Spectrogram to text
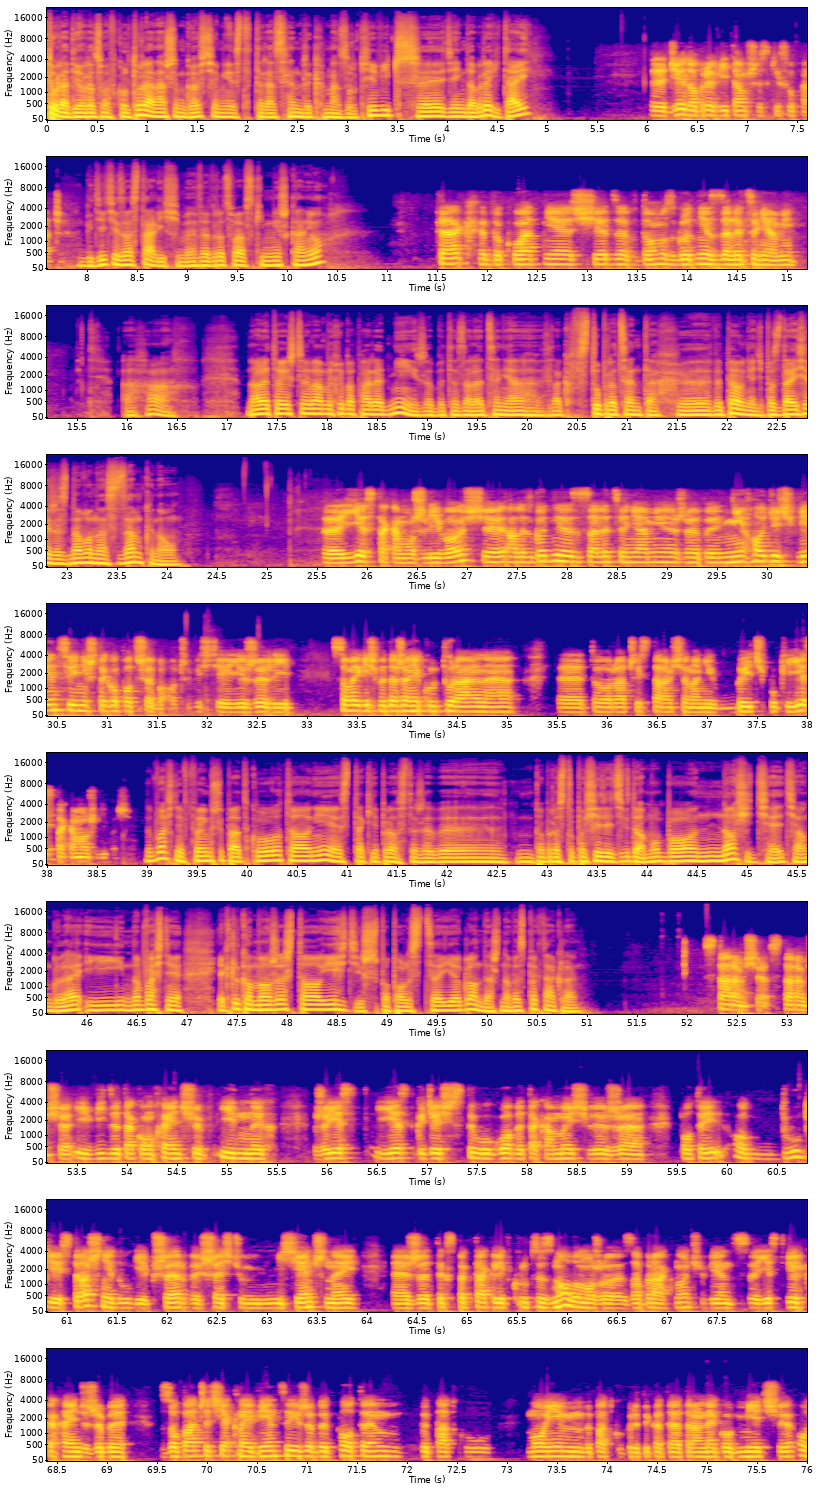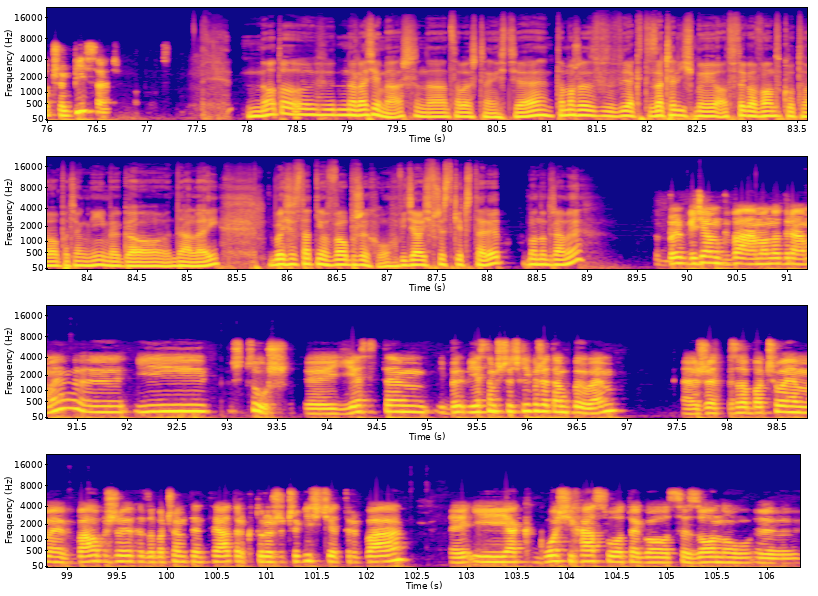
Tu Radio Wrocław Kultura. Naszym gościem jest teraz Henryk Mazurkiewicz. Dzień dobry, witaj. Dzień dobry, witam wszystkich słuchaczy. Gdzie cię zastaliśmy? We wrocławskim mieszkaniu? Tak, dokładnie. Siedzę w domu zgodnie z zaleceniami. Aha. No ale to jeszcze mamy chyba parę dni, żeby te zalecenia tak w 100% wypełniać, bo zdaje się, że znowu nas zamkną. Jest taka możliwość, ale zgodnie z zaleceniami, żeby nie chodzić więcej niż tego potrzeba. Oczywiście, jeżeli są jakieś wydarzenia kulturalne, to raczej staram się na nich być, póki jest taka możliwość. No właśnie, w Twoim przypadku to nie jest takie proste, żeby po prostu posiedzieć w domu, bo nosi Cię ciągle i no właśnie, jak tylko możesz, to jeździsz po Polsce i oglądasz nowe spektakle. Staram się, staram się i widzę taką chęć w innych, że jest, jest gdzieś z tyłu głowy taka myśl, że po tej długiej, strasznie długiej przerwy, sześciomiesięcznej, że tych spektakli wkrótce znowu może zabraknąć, więc jest wielka chęć, żeby zobaczyć jak najwięcej, żeby potem w wypadku moim, w wypadku krytyka teatralnego mieć o czym pisać. No to na razie masz, na całe szczęście. To może jak zaczęliśmy od tego wątku, to pociągnijmy go dalej. Byłeś ostatnio w Wałbrzychu. Widziałeś wszystkie cztery monodramy? By, widziałem dwa monodramy i cóż, jestem, jestem szczęśliwy, że tam byłem, że zobaczyłem Wałbrzych, zobaczyłem ten teatr, który rzeczywiście trwa i jak głosi hasło tego sezonu,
